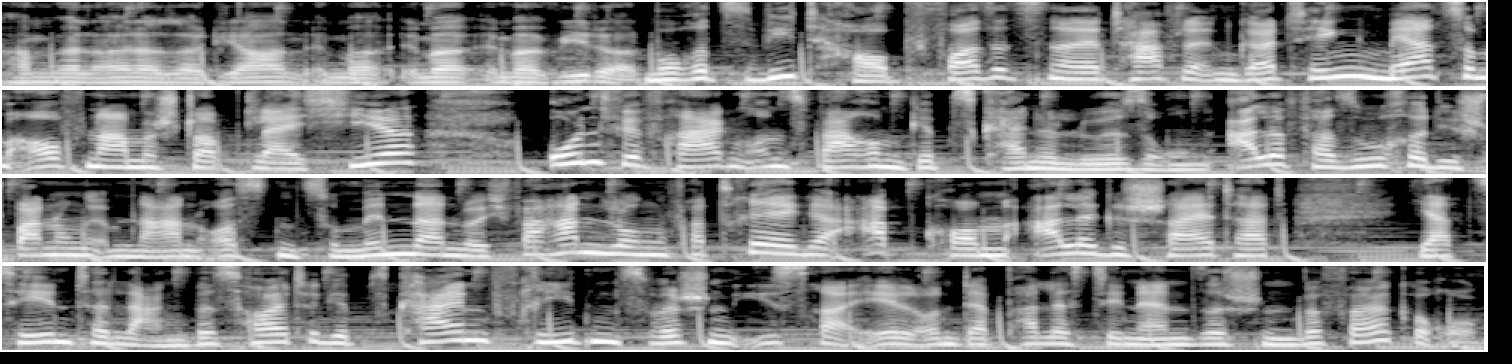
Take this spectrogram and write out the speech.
haben wir leider seit Jahren immer, immer, immer wieder. Moritz Wiedhaupt, Vorsitzender der Tafel in Göttingen. Mehr zum Aufnahmestopp gleich hier. Und wir fragen uns, warum gibt es keine Lösung? Alle Versuche, die Spannung im Nahen Osten zu mindern, durch Verhandlungen, Verträge, Abkommen, alle gescheitert. Jahrzehntelang. Bis heute gibt es keinen Frieden zwischen Israel und der palästinensischen Bevölkerung.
